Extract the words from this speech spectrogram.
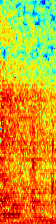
Hey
